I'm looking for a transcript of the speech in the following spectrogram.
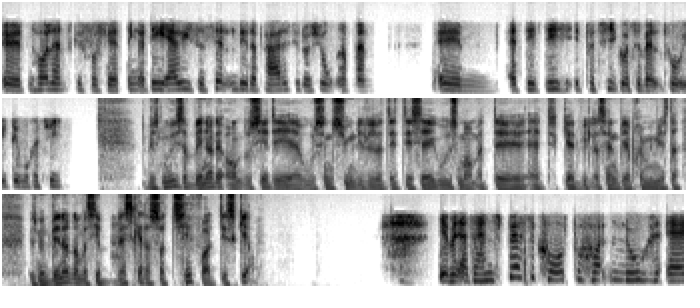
øh, den hollandske forfatning. Og det er jo i sig selv en lidt aparte situation, at, man, øh, at det er det, et parti går til valg på i demokrati. Hvis nu I så vender det om, du siger, det er usandsynligt, eller det, det ser ikke ud som om, at, øh, at Gert Wilders han bliver premierminister. Hvis man vender det om og siger, hvad skal der så til for, at det sker? Jamen, altså hans bedste kort på hånden nu er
